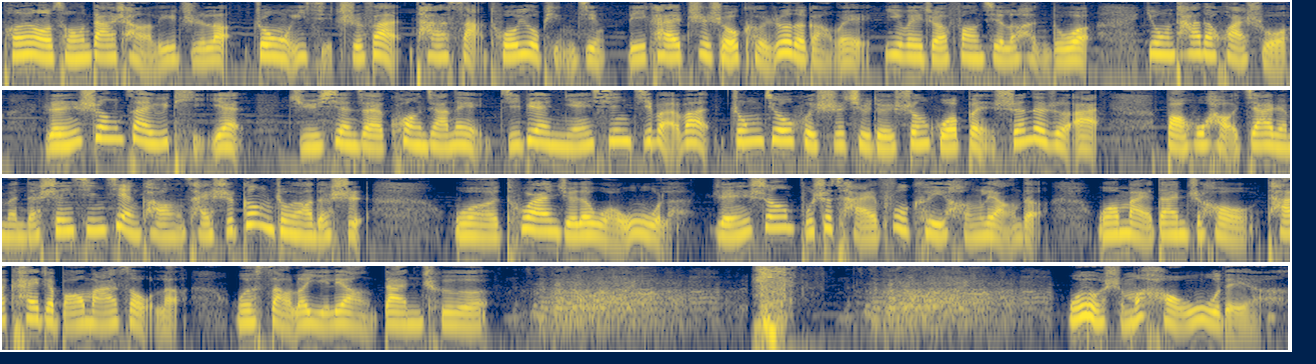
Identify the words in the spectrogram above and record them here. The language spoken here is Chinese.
朋友从大厂离职了，中午一起吃饭，他洒脱又平静。离开炙手可热的岗位，意味着放弃了很多。用他的话说：“人生在于体验，局限在框架内，即便年薪几百万，终究会失去对生活本身的热爱。保护好家人们的身心健康才是更重要的事。”我突然觉得我悟了，人生不是财富可以衡量的。我买单之后，他开着宝马走了，我扫了一辆单车。我有什么好悟的呀？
